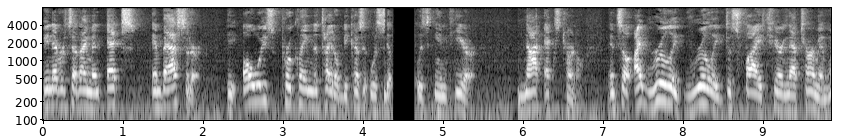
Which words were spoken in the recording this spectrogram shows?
He never said, I'm an ex ambassador. He always proclaimed the title because it was, it was in here, not external. And so I really, really despised hearing that term. And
